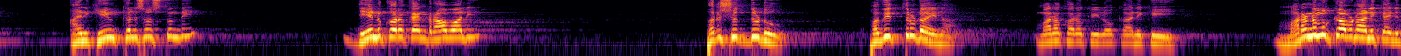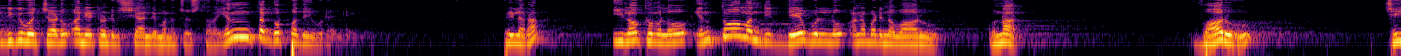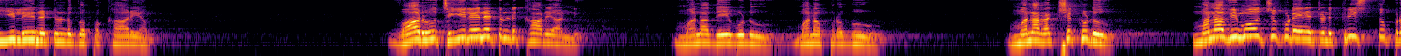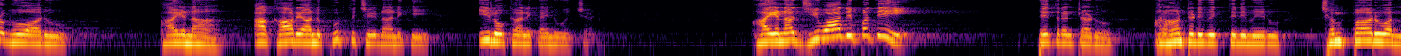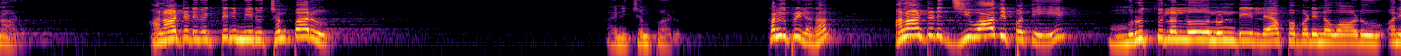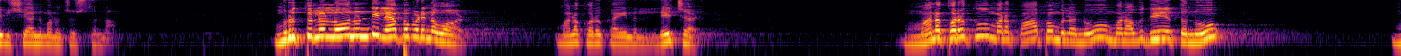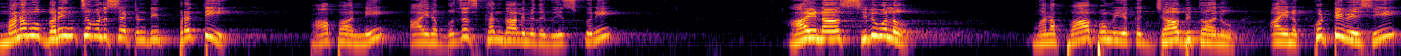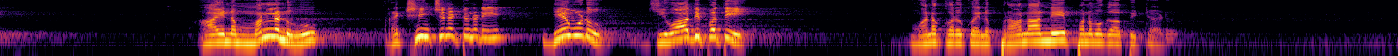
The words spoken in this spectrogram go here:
ఆయనకి ఏమి కలిసి వస్తుంది? దేని కొరకు ఆయన రావాలి? పరిశుద్ధుడు పవిత్రుడైన మన కొరకు ఈ లోకానికి మరణము కావడానికి ఆయన దిగి వచ్చాడు అనేటువంటి విషయాన్ని మనం చూస్తున్నాం. ఎంత గొప్ప దేవుడండి. ప్రియులరా ఈ లోకంలో ఎంతోమంది దేవుళ్ళు అనబడిన వారు ఉన్నారు. వారు చెయ్యలేనటువంటి గొప్ప కార్యం. వారు చెయ్యలేనటువంటి కార్యాన్ని మన దేవుడు మన ప్రభు మన రక్షకుడు మన విమోచకుడైనటువంటి క్రీస్తు ప్రభువారు ఆయన ఆ కార్యాన్ని పూర్తి చేయడానికి ఈ లోకానికి ఆయన వచ్చాడు. ఆయన జీవాధిపతి పేతరంటాడు అలాంటి వ్యక్తిని మీరు చంపారు అన్నాడు. అలాంటి వ్యక్తిని మీరు చంపారు ఆయన చంపాడు. కనుక ప్రియులరా అలాంటి జీవాధిపతి మృతులలో నుండి లేపబడినవాడు అనే విషయాన్ని మనం చూస్తున్నాం. మృతులలో నుండి లేపబడినవాడు మన కొరకు ఆయన లేచాడు. మన కొరకు మన పాపములను మన అవిధేయతను మనము భరించవలసినటువంటి ప్రతి పాపాన్ని ఆయన భుజస్కంధాల మీద వేసుకుని ఆయన సిలువలో మన పాపం యొక్క జాబితాను ఆయన కొట్టివేసి ఆయన మనలను రక్షించినట్టునడి దేవుడు జీవాధిపతి మన కొరకు ఆయన ప్రాణాన్నే పనముగా పెట్టాడు.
